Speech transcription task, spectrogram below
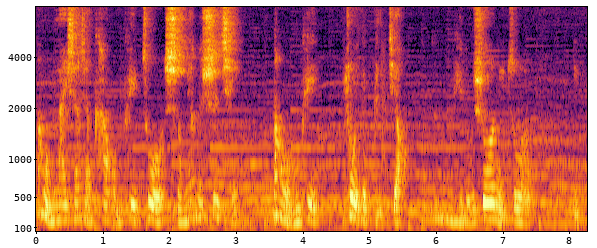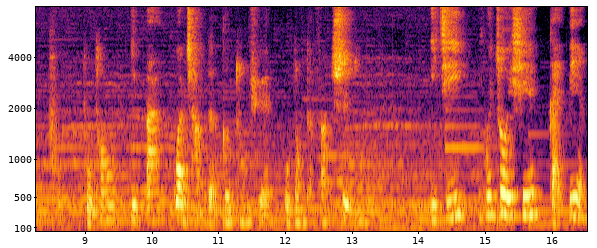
那我们来想想看，我们可以做什么样的事情？那我们可以做一个比较，嗯比嗯如说你做你普普通一般惯常的跟同学互动的方式，以及你会做一些改变，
